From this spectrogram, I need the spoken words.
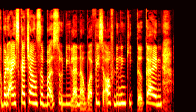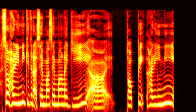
kepada Ais Kacang sebab sudilah nak buat Face Off dengan kita kan. So, hari ni kita nak sembang-sembang lagi. Uh, topik hari ni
